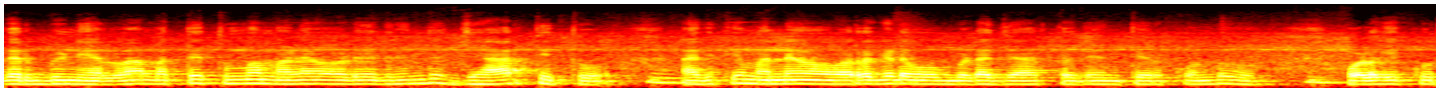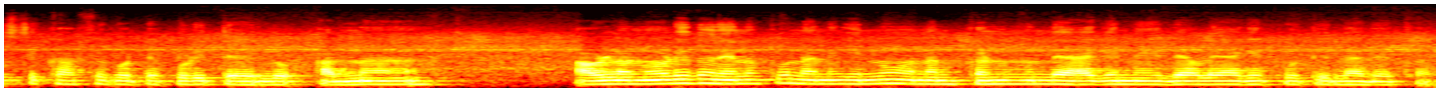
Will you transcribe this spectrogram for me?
ಗರ್ಭಿಣಿ ಅಲ್ವಾ? ಮತ್ತೆ ತುಂಬ ಮಳೆ ಹೊಡೆಯೋದ್ರಿಂದ ಜಾರ್ತಿತ್ತು. ಅದಕ್ಕೆ ಮನೆ ಹೊರಗಡೆ ಹೋಗ್ಬೇಡ ಜಾರ್ತದೆ ಅಂತ ಹೇಳ್ಕೊಂಡು ಒಳಗೆ ಕೂರಿಸಿ ಕಾಫಿ ಕೊಟ್ಟೆ ಕುಡಿತಾ ಇದ್ಲು. ಅದನ್ನ ಅವಳನ್ನ ನೋಡಿದ ನೆನಪು. ನನಗಿನ್ನೂ ನನ್ನ ಕಣ್ಣು ಮುಂದೆ ಹಾಗೇನೇ ಇದೆ. ಅವಳು ಹೇಗೆ ಕೂತಿಲ್ಲ ಅದೇ ಥರ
